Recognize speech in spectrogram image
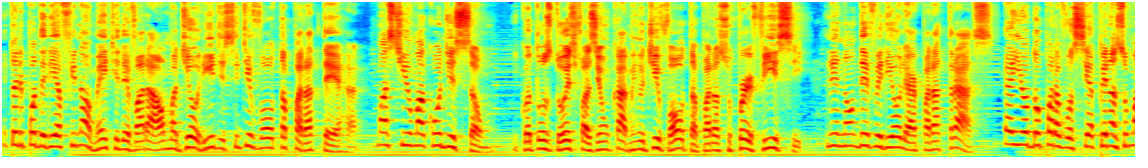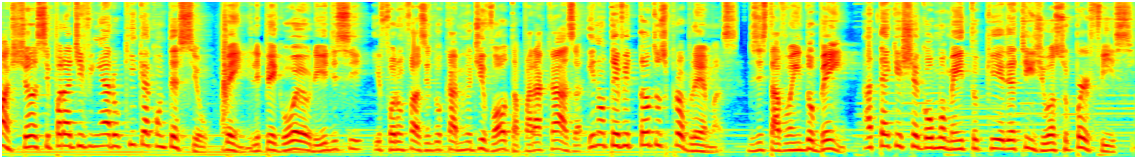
então ele poderia finalmente levar a alma de Eurídice de volta para a Terra. Mas tinha uma condição, enquanto os dois faziam o caminho de volta para a superfície, ele não deveria olhar para trás. E aí eu dou para você apenas uma chance para adivinhar o que, que aconteceu. Bem, ele pegou a Eurídice e foram fazendo o caminho de volta para casa e não teve tantos problemas. Eles estavam indo bem, até que chegou o momento que ele atingiu a superfície.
